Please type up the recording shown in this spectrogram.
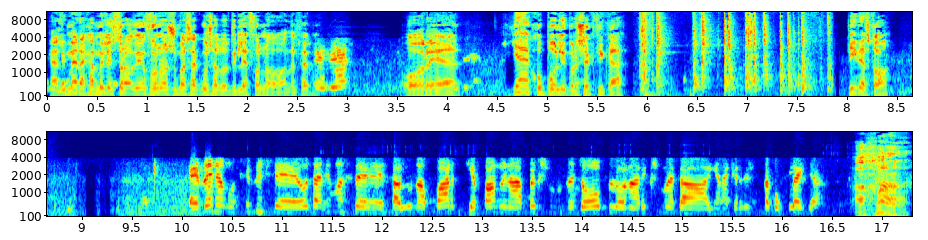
Καλημέρα, χαμήλωσε το ραδιόφωνο σου, μας ακούσα από το τηλέφωνο, αδελφέ μου. Ωραία. Για ακού πολύ προσεκτικά. Τι είναι αυτό; Εμένα μου θύμισε όταν είμαστε στα Λούνα Πάρκ και πάμε να παίξουμε με το όπλο να ρίξουμε τα, για να κερδίσουμε τα κουκλάκια. Αχά.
